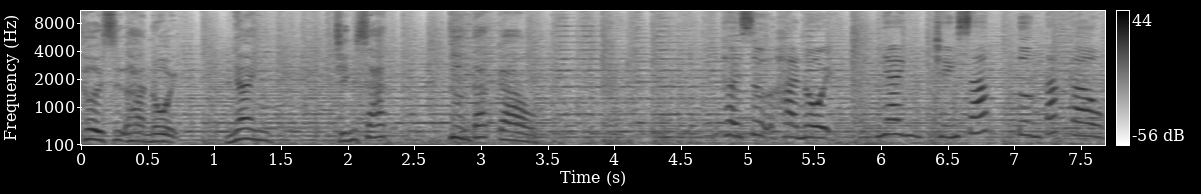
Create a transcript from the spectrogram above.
Thời sự Hà Nội, nhanh, chính xác, tương tác cao. Thời sự Hà Nội, nhanh, chính xác, tương tác cao.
